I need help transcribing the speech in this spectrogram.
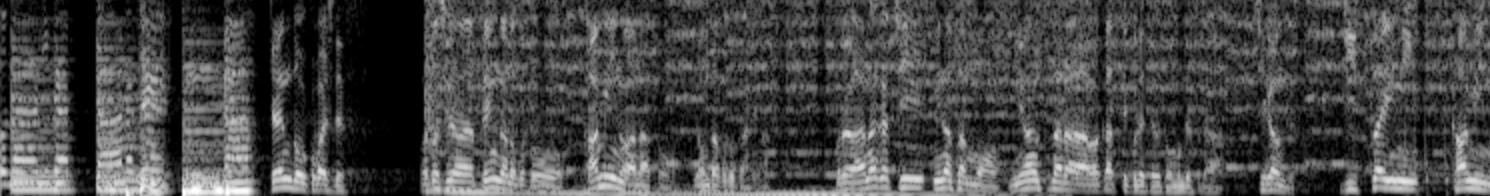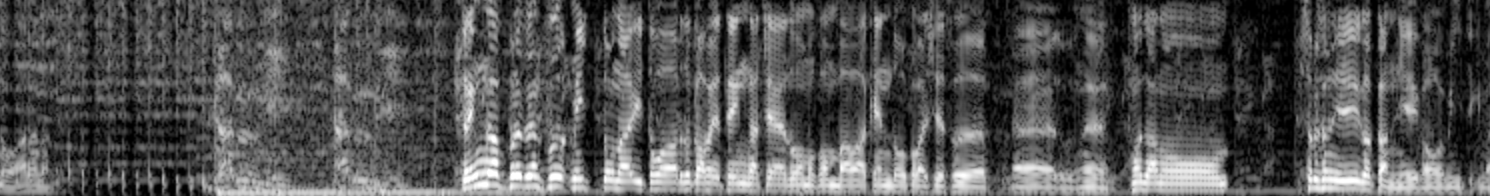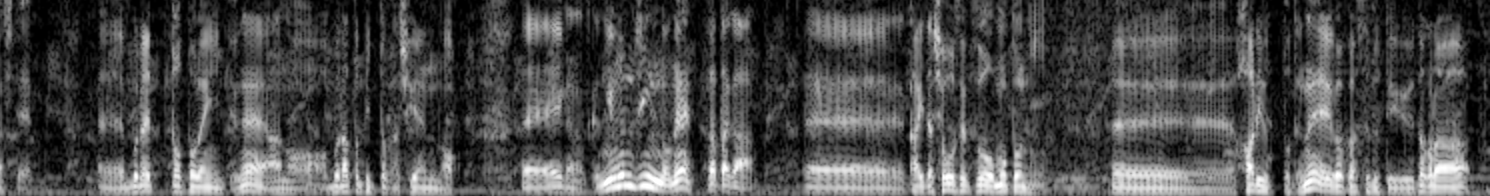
人になったら天下剣道小林です。私は天下のことを神の穴と呼んだことがあります。それはあながち皆さんもニュアンスなら分かってくれてると思うんですが違うんです。実際に神の穴なんです。ラブミラブミ天下プレゼンツミッドナイトワールドカフェ天下チェどうもこんばんは剣道小林です。えー、ということでねこれであのー久々に映画館に映画を見に行ってきましてえーブレット・トレインっていうね、あのブラッド・ピットが主演の、えー映画なんですけど日本人の、ね、方が、えー書いた小説をもとに、えーハリウッドでね映画化するっていうだから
